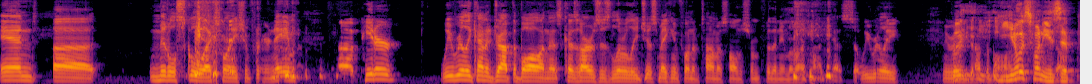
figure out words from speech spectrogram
and uh, middle school explanation for your name, uh, Peter. We really kind of dropped the ball on this because ours is literally just making fun of Thomas Holmes from for the name of our podcast. So we really, we really But dropped the ball. you on know what's funny one, is that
